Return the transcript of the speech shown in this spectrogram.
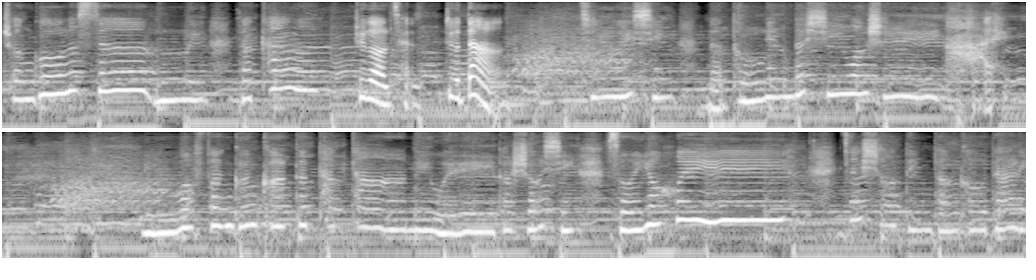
穿过了森林，打开了这个彩这个蛋。请微信，那童年的希望是海。你我翻滚过的榻榻米，味道熟悉，所有回忆在小叮当口袋里。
